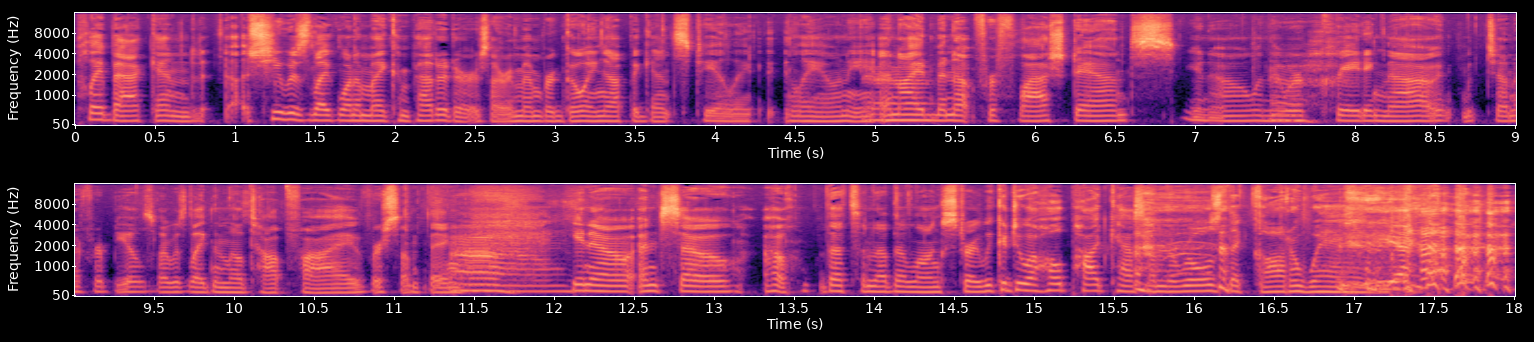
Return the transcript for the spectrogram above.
playback, and she was like one of my competitors. I remember going up against Téa Le- Leoni, and I had been up for Flashdance, you know, when they were creating that with Jennifer Beals. I was like in the top five or something, you know. And so, oh, that's another long story. We could do a whole podcast on the roles that got away.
